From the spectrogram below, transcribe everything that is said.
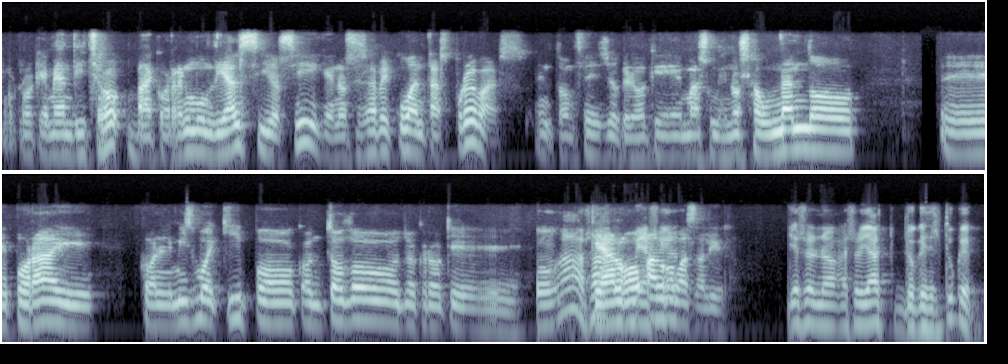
por lo que me han dicho, va a correr mundial sí o sí, que no se sabe cuántas pruebas. Entonces yo creo que más o menos aunando eh, por ahí con el mismo equipo, con todo, yo creo que, ah, o que algo, mira, algo va a salir. Y eso, no, eso ya lo que dices tú, que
